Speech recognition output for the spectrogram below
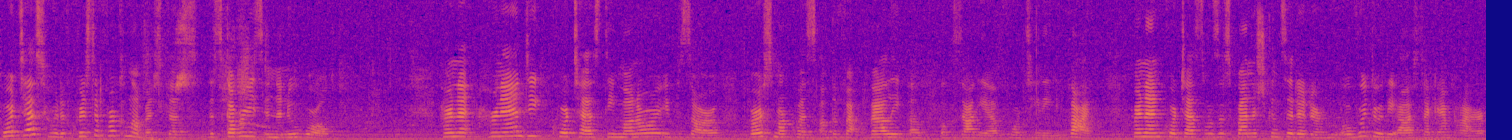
Cortez heard of Christopher Columbus' discoveries in the New World. Hernan, de Cortez de Monoro y Pizarro, first Marquess of the Valley of Oxadia, 1485. Hernan Cortes was a Spanish conquistador who overthrew the Aztec Empire,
